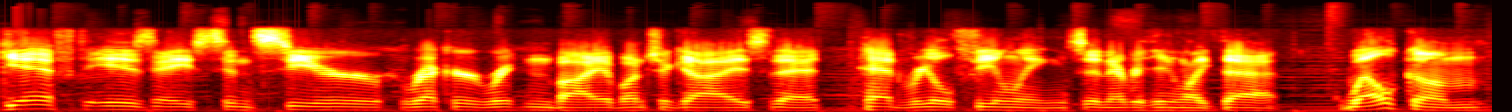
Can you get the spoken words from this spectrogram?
Gift is a sincere record written by a bunch of guys that had real feelings and everything like that. Welcome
